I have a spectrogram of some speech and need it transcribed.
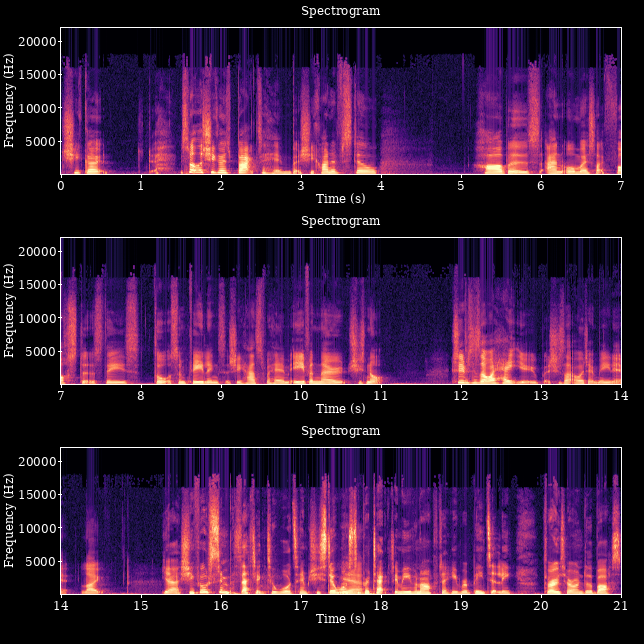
she go, it's not that she goes back to him, but she kind of still harbors and almost like fosters these thoughts and feelings that she has for him, even though she's not. She even says, "Oh, I hate you," but she's like, "Oh, I don't mean it." Like, Yeah, she feels sympathetic towards him. She still wants to protect him even after he repeatedly throws her under the bus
